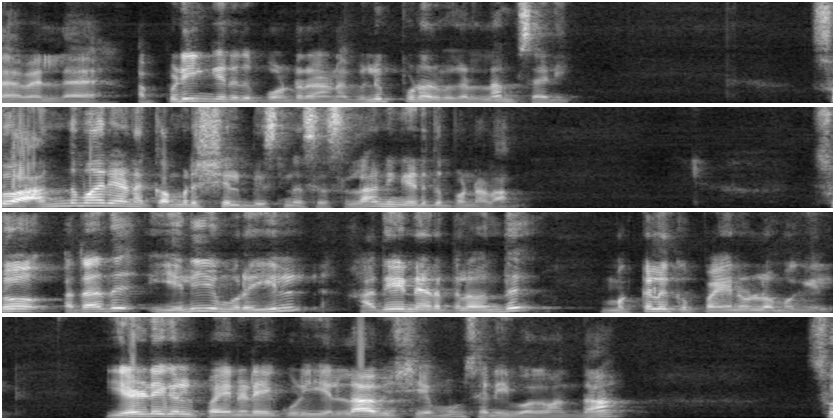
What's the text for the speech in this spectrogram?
தேவையில்லை. அப்படிங்கிறது போன்றான விழிப்புணர்வுகள்லாம் சனி. ஸோ அந்த மாதிரியான கமர்ஷியல் பிஸ்னஸஸ்லாம் நீங்கள் எடுத்து பண்ணலாம். ஸோ அதாவது எளிய முறையில் அதே நேரத்தில் வந்து மக்களுக்கு பயனுள்ள வகையில் ஏழைகள் பயனடையக்கூடிய எல்லா விஷயமும் சனி பகவான் தான். ஸோ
